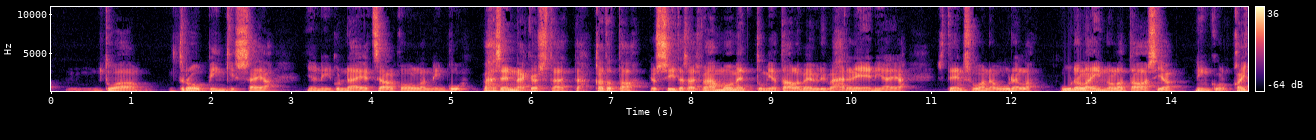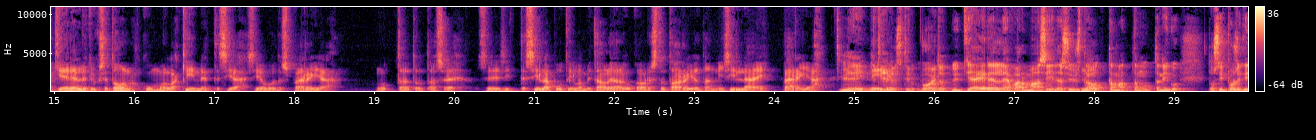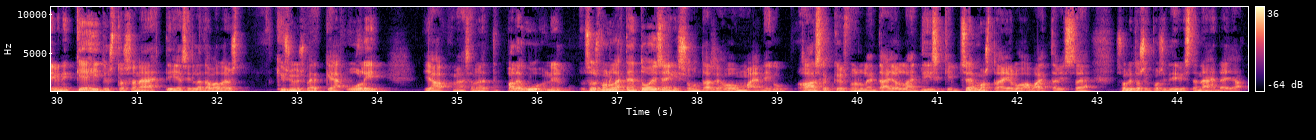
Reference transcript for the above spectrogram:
tuo Tropinkissä ja, ja niin kuin näin, että se alkoi olla niin kuin vähän sen näköistä, että katsotaan, jos siitä saisi vähän momentumia talveen yli vähän reeniä ja sitten ensi vuonna uudella, uudella innolla taas ja niin kuin kaikki edellytykset on kummallakin, että siellä, siellä voitaisiin pärjää, mutta tota, se, se ei sitten sillä putilla, mitä oli alkukaudesta tarjota, niin sillä ei pärjää. Ei, niin, niin, tietysti voitot nyt ja edelleen varmaan siitä syystä niin. ottamatta, mutta niin kuin tosi positiivinen kehitys tuossa nähtiin ja sillä tavalla, jos kysymysmerkkejä oli, Ja mä sanoin, että paljon hu- niin se olisi voinut lähteä toiseenkin suuntaan se homma. Ja niin kuin hanskakki olisi voinut lentää jollain tiskiin, mutta semmoista ei ollut havaittavissa. Ja se oli tosi positiivista nähdä. Ja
